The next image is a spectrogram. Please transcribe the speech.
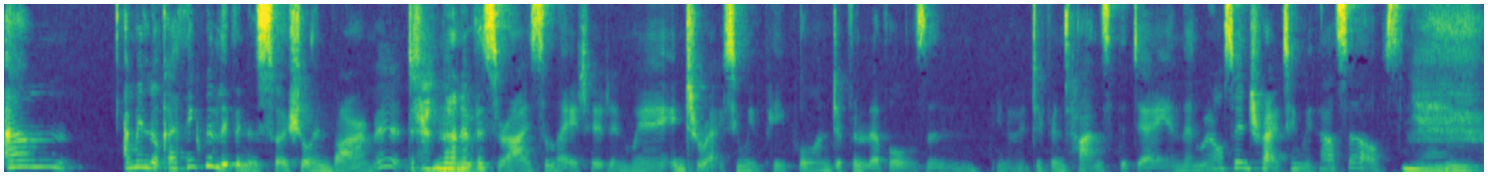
Um, I mean, look, I think we live in a social environment. None of us are isolated, and we're interacting with people on different levels and you know different times of the day, and then we're also interacting with ourselves. Yeah.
